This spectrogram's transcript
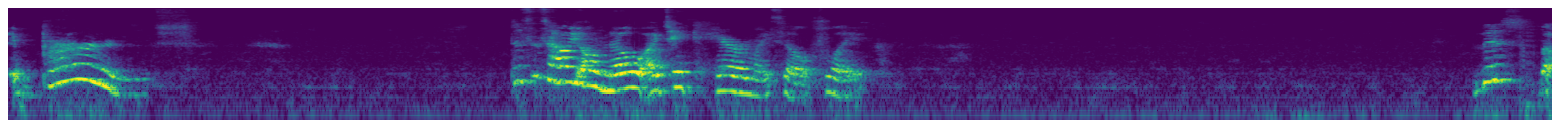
It burns. This is how y'all know I take care of myself, like. This, the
